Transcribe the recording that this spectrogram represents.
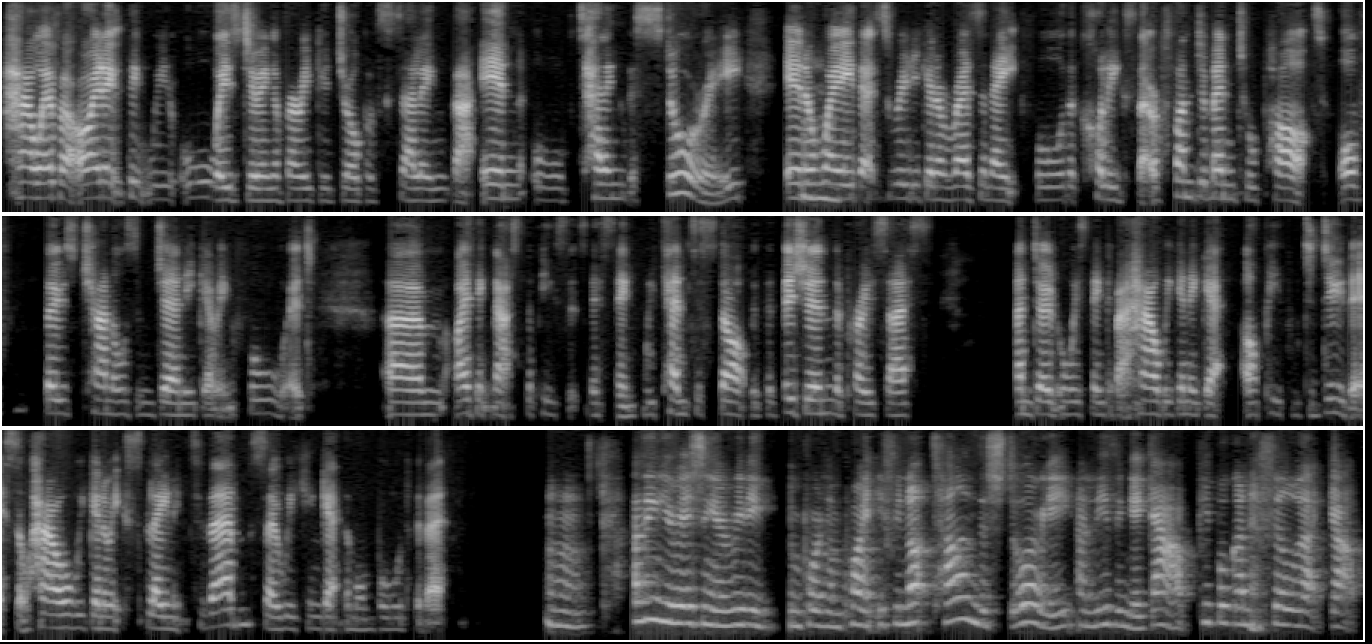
However i don't think we're always doing a very good job of selling that in or telling the story in mm-hmm. a way that's really going to resonate for the colleagues that are a fundamental part of those channels and journey going forward um, I think that's the piece that's missing. We tend to start with the vision, the process, and don't always think about how we're going to get our people to do this or how are we going to explain it to them so we can get them on board with it. Mm-hmm. I think you're raising a really important point. If you're not telling the story and leaving a gap, people are going to fill that gap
